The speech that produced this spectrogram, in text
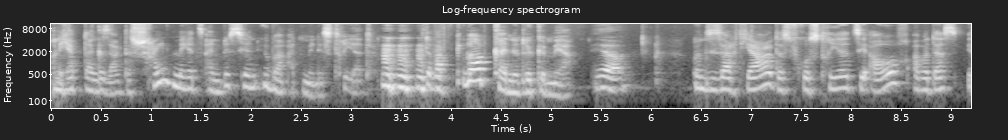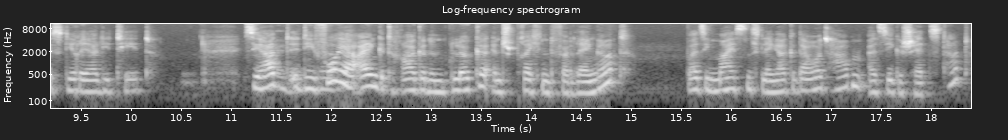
Und ich habe dann gesagt, das scheint mir jetzt ein bisschen überadministriert. da war überhaupt keine Lücke mehr. Ja. Und sie sagt, ja, das frustriert sie auch, aber das ist die Realität. Sie hat die vorher eingetragenen Blöcke entsprechend verlängert weil sie meistens länger gedauert haben, als sie geschätzt hat.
